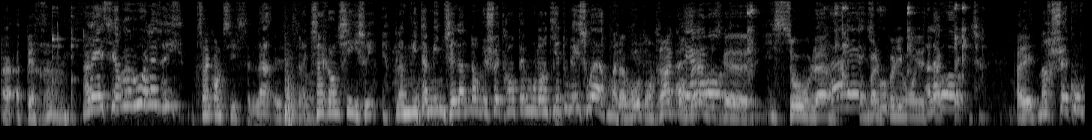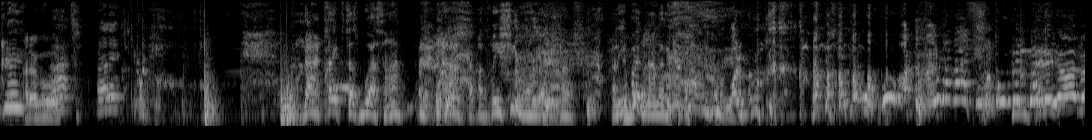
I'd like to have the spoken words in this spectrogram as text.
à, à Perrin. hein. Allez, servez-vous, allez-y. 56, celle-là. Vôtre. 56, oui. Plein de vitamines, c'est là-dedans que je fais tremper mon dentier tous les soirs, moi. La vôtre, on trinque quand Allez, même, parce vôtre. que il se sauve là. Allez, poli, vous- mon vieux. à la Tac, vôtre. tac. Allez. Marché conclu. À la vôtre. Hein allez. D'un trait que ça se boit, ça, hein. Ça rafraîchit, mon gars. Elle est bonne, hein, la bière. Oh, la vache, il est tombé de Et les gars, ben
